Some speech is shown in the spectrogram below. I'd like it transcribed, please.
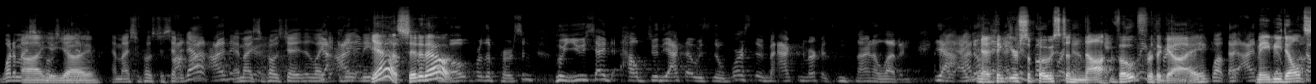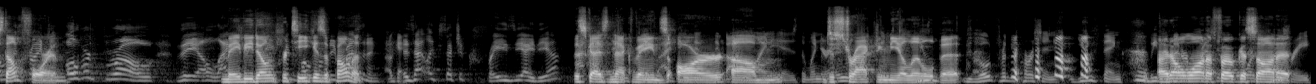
what am I Ay, supposed ay, to ay. do? Am I supposed to sit it out? am I supposed to like? yeah, the- the- Yeah, you're sit it out. Vote for the person who you said helped do the act that was the worst act in America since 9/11. Yeah, I, don't I think I you're should supposed to not Okay, vote for the crazy guy. that Maybe don't stump for him. Overthrow the election. Maybe don't critique his opponent. president. Is that like such a crazy idea? This guy's neck veins are um, distracting me a little bit. Vote for the person you think will be the I don't wanna focus on it.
